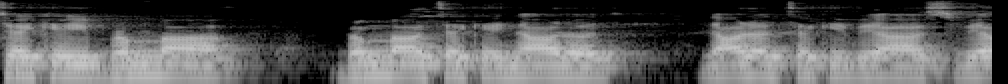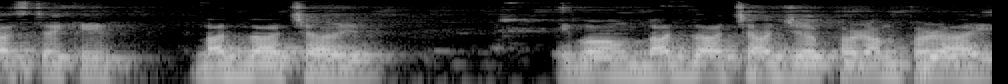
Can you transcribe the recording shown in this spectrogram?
থেকে ব্রহ্মা ব্রহ্মা থেকে নারদ নারদ থেকে ব্যাস ব্যাস থেকে মধ্বাচার্য এবং মাধ্বাচার্য পরম্পরায়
